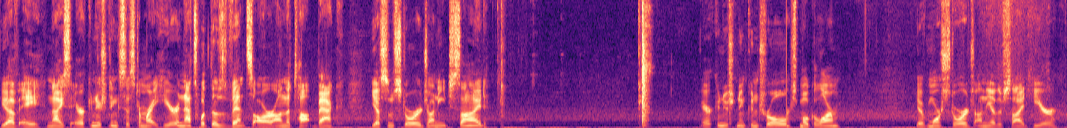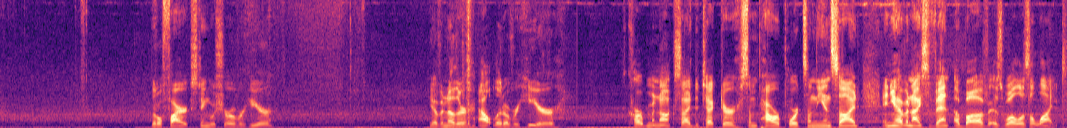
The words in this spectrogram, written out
You have a nice air conditioning system right here, and that's what those vents are on the top back. You have some storage on each side. Air conditioning control, smoke alarm. You have more storage on the other side here. Little fire extinguisher over here. You have another outlet over here. Carbon monoxide detector, some power ports on the inside, and you have a nice vent above as well as a light.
